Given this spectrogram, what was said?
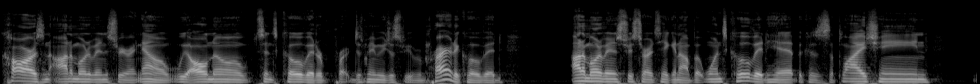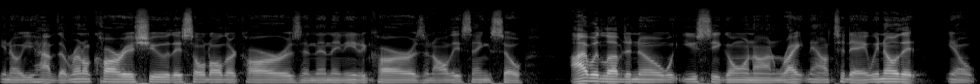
cars and automotive industry right now. We all know since COVID, or pr- just maybe just even prior to COVID, automotive industry started taking off. But once COVID hit, because of supply chain, you know, you have the rental car issue. They sold all their cars, and then they needed cars, and all these things. So, I would love to know what you see going on right now today. We know that you know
